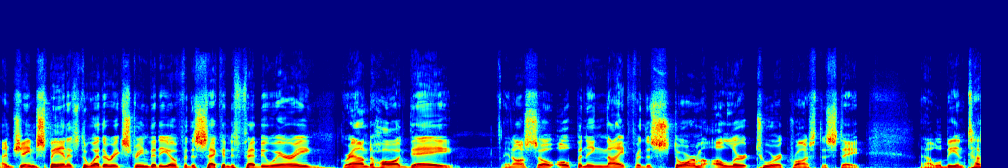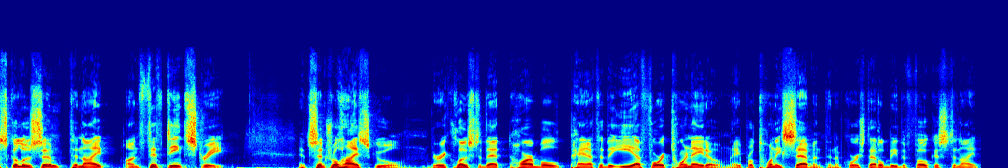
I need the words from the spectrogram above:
I'm James Spann. It's the Weather Xtreme video for the 2nd of February, Groundhog Day, and also opening night for the Storm Alert Tour across the state. Uh, we'll be in Tuscaloosa tonight on 15th Street at Central High School, very close to that horrible path of the EF4 tornado, April 27th. And of course, that'll be the focus tonight.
